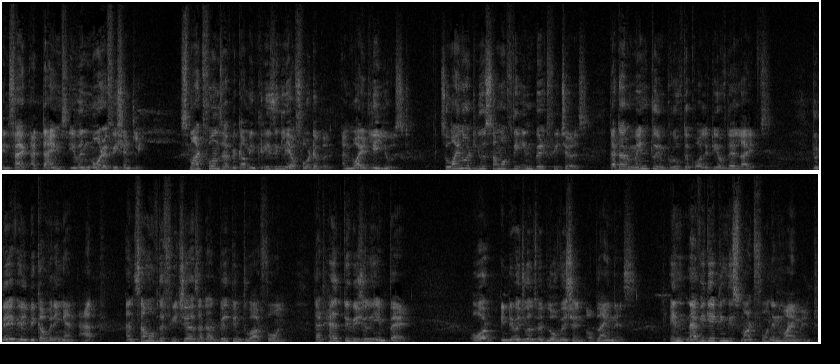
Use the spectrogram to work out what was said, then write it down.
In fact, at times even more efficiently. Smartphones have become increasingly affordable and widely used. So why not use some of the inbuilt features that are meant to improve the quality of their lives? Today we'll be covering an app and some of the features that are built into our phone that help the visually impaired or individuals with low vision or blindness in navigating the smartphone environment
